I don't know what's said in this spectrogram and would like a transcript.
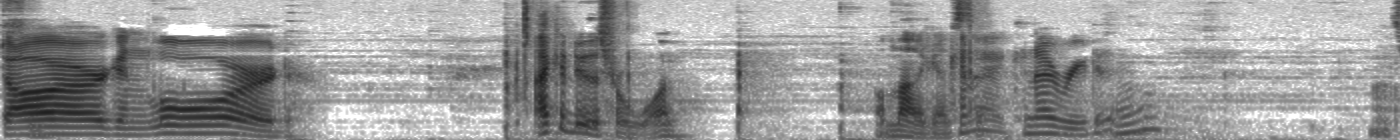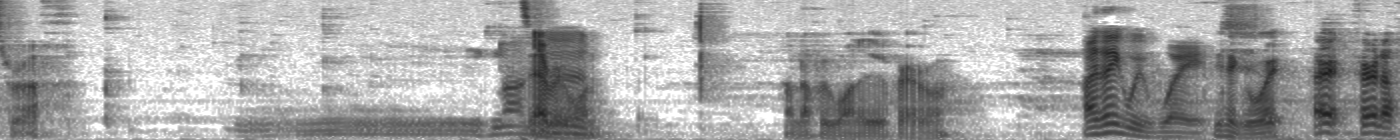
Dragon Lord. I could do this for one. I'm not against Can it. I can I read it? That's rough. It's not It's good. everyone. I don't know if we want to do it for everyone. I think we wait. You think we wait? All right, fair enough.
